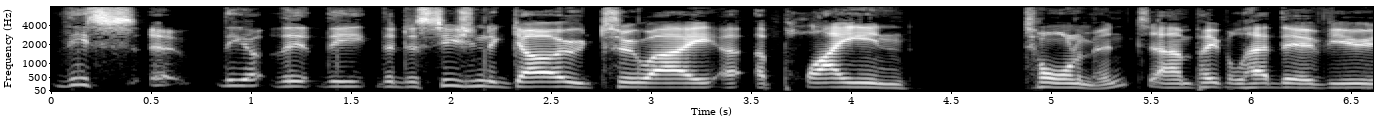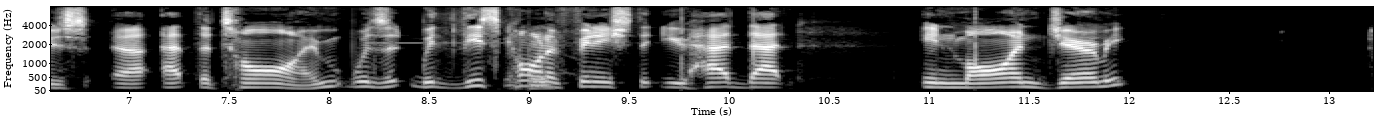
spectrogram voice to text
This uh, the, the the the decision to go to a a play-in tournament. Um, people had their views uh, at the time. Was it with this kind Mhm. of finish that you had that in mind, Jeremy?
